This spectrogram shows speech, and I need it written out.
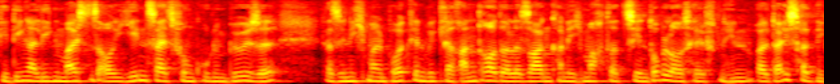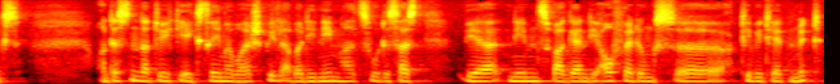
die Dinger liegen meistens auch jenseits von Gut und Böse, dass Sie nicht mal einen Projektentwickler rantraut, weil er sagen kann, ich mache da zehn Doppelaushälften hin, weil da ist halt nichts. Und das sind natürlich die extreme Beispiele, aber die nehmen halt zu. Das heißt, wir nehmen zwar gern die Aufwertungsaktivitäten mit,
